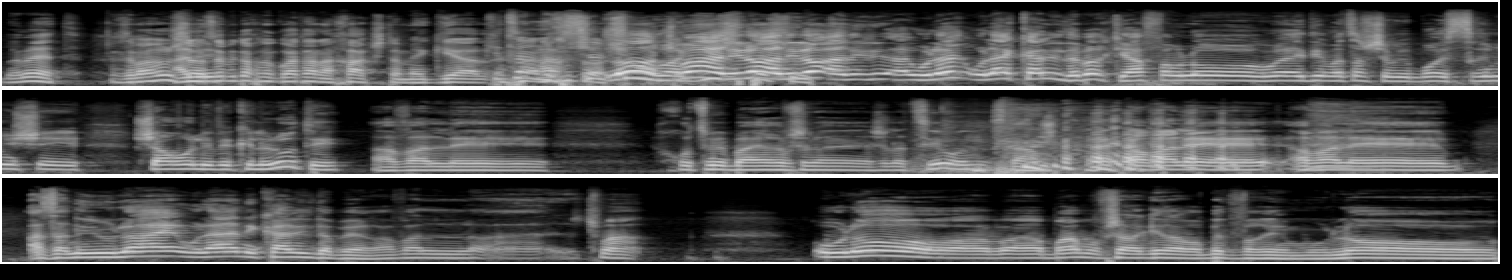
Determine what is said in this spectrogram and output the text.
באמת. זה משהו שעושה מתוך נקודת הנחה כשאתה מגיע... קיצר, אני. חושב שהוא לא, תשמע, רגיש אני לא, אני פשוט. לא, אני, אולי, אולי קל לי לדבר, כי אף פעם לא הייתי במצב שבו 20 איש שרו לי וקיללו אותי, אבל אה, חוץ מבערב של, של הציון, סתם, אבל, אה, אבל, אה, אז אני אולי, אולי אני קל לי לדבר, אבל, אה, תשמע, הוא לא, אברהם אפשר להגיד עליו הרבה דברים, הוא לא,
